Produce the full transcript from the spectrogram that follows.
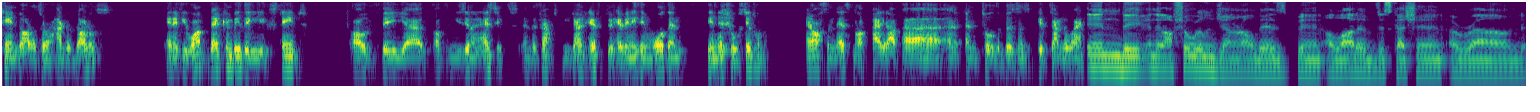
$10 or $100. And if you want, that can be the extent of the, uh, of the New Zealand assets in the trust. You don't have to have anything more than the initial settlement. And often that's not paid up uh, until the business gets underway. In the in the offshore world in general, there's been a lot of discussion around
